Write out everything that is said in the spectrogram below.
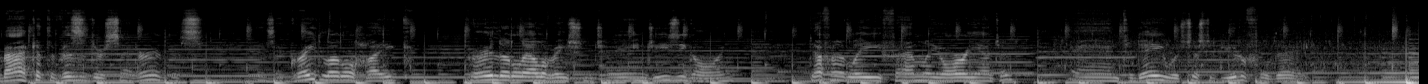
Back at the Visitor Center. This is a great little hike, very little elevation change, easy going, definitely family oriented, and today was just a beautiful day.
